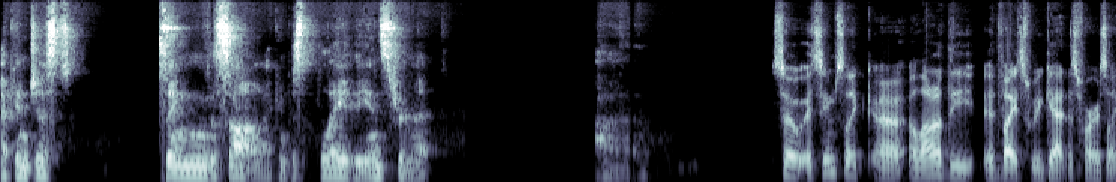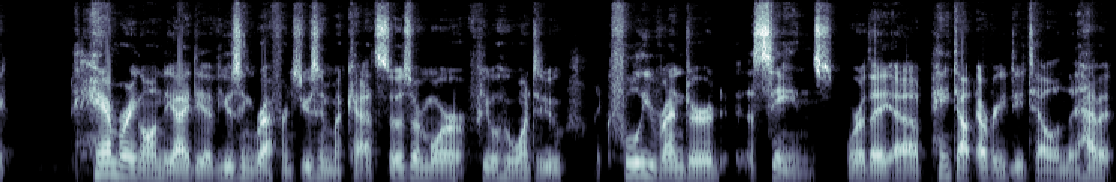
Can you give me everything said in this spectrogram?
I can just sing the song. I can just play the instrument. Uh, so it seems like uh, a lot of the advice we get as far as like hammering on the idea of using reference, using maquettes. Those are more people who want to do like fully rendered scenes where they uh, paint out every detail and they have it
